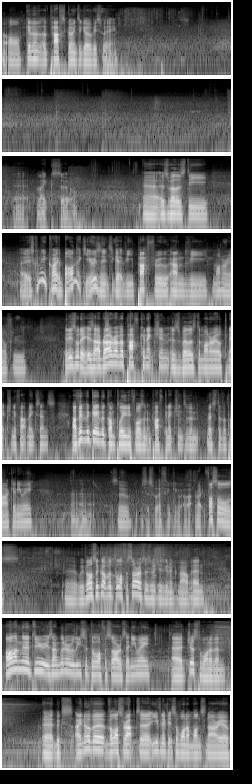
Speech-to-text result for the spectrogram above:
at all, given that the path's going to go this way. Like so. Uh, as well as the... Uh, it's going to be quite a bottleneck here, isn't it, to get the path through and the monorail through. It is what it is. I'd rather have a path connection as well as the monorail connection, if that makes sense. I think the game would complain if there wasn't a path connection to the rest of the park anyway. Uh, so it's just worth thinking about that. Right, fossils. Uh, we've also got the Dilophosaurus, which is going to come out. And all I'm going to do is I'm going to release a Dilophosaurus anyway. Uh, just one of them. Uh, because I know the Velociraptor, even if it's a one-on-one -on -one scenario,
